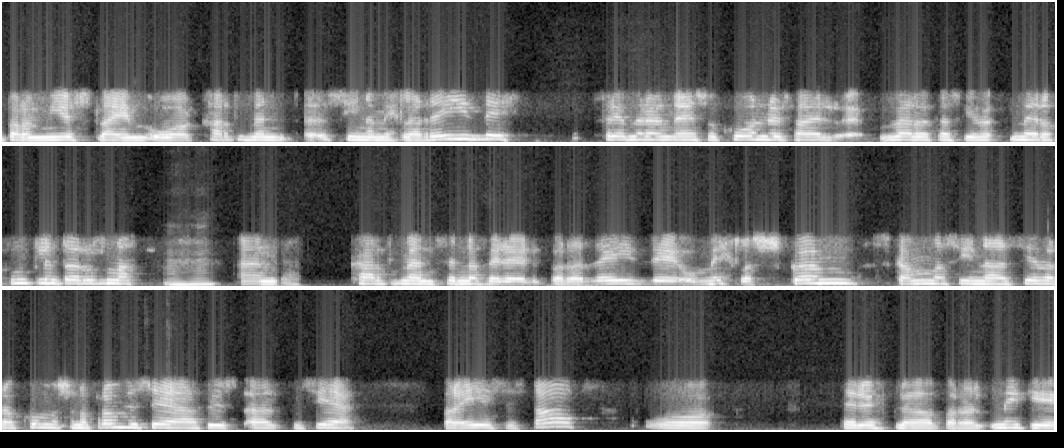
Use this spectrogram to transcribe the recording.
Bara mjög slæm og karlmenn eh, sína mikla reyði fremur en eins og konur það er verða kannski meira þunglindar og svona mm -hmm. en karlmenn finna fyrir bara reyði og mikla skömm, skamma sína að sé verið að koma svona fram við sig að þú veist að þú sé bara eigið sér stað og þeir upplega bara mikið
